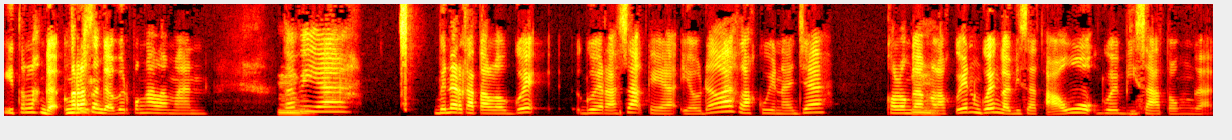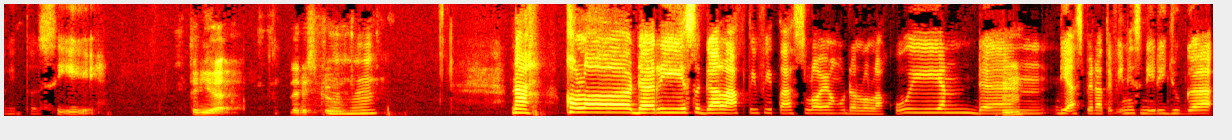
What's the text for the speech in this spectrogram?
itulah nggak ngerasa nggak berpengalaman. Hmm. Tapi ya benar kata lo, gue gue rasa kayak ya udahlah lakuin aja. Kalau nggak Hmm. ngelakuin, gue nggak bisa tahu gue bisa atau enggak gitu sih. itu dia that is true Mhm. Nah, kalau dari segala aktivitas lo yang udah lo lakuin dan di aspiratif ini sendiri juga,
